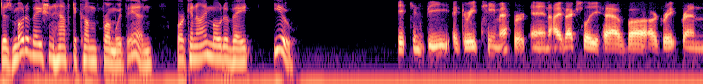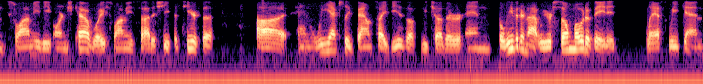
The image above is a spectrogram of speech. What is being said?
does motivation have to come from within, or can I motivate you? It can be a great team effort. And I've actually have uh, our great friend Swami, the Orange Cowboy, Swami Sadashiva Tirtha, uh, and we actually bounce ideas off of each other. And believe it or not, we were so motivated last weekend.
